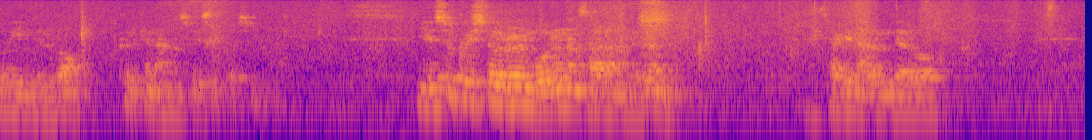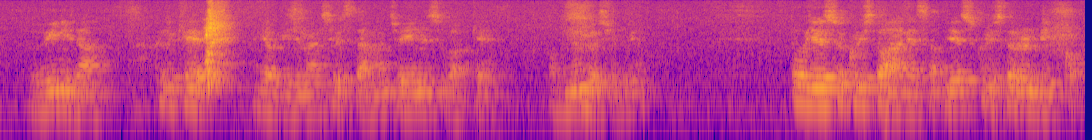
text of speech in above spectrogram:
의인들로 그렇게 나눌 수 있을 것입니다. 예수 그리스도를 모르는 사람들은 자기 나름대로 의인이다 그렇게 여기지만 실상은 죄인일 수밖에 없는 것이고요. 또 예수 그리스도 안에서 예수 그리스도를 믿고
